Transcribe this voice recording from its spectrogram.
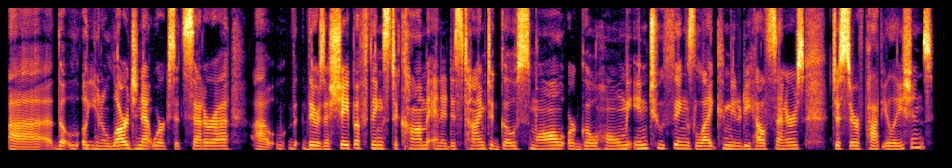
uh, the you know large networks, et cetera. Uh, there's a shape of things to come, and it is time to go small or go home into things like community health centers to serve populations.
